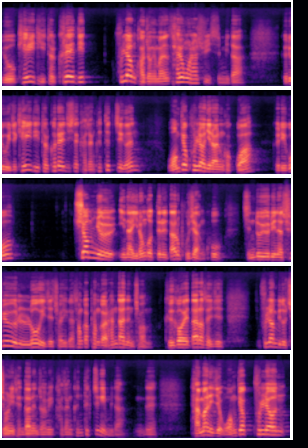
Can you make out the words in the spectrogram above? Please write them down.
요 K 디지털 크레딧 훈련 과정에만 사용을 할 수 있습니다. 그리고 이제 K 디지털 크레딧의 가장 큰 특징은 원격 훈련이라는 것과 그리고 취업률이나 이런 것들을 따로 보지 않고 진도율이나 수료율로 이제 저희가 성과 평가를 한다는 점 그거에 따라서 이제 훈련비도 지원이 된다는 점이 가장 큰 특징입니다. 근데 다만 이제 원격 훈련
